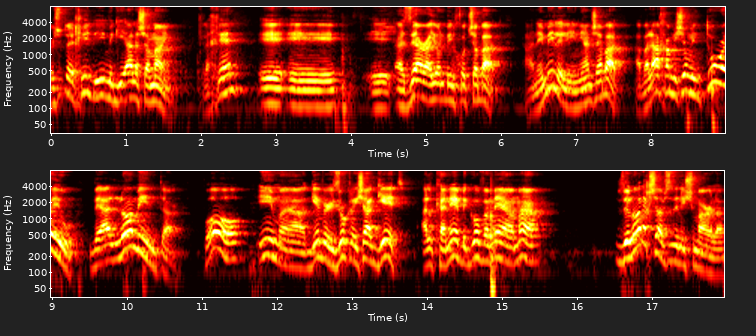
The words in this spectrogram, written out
רשות היחיד היא מגיעה לשמיים. לכן, אה, אה, אה, אז זה הרעיון בהלכות שבת. הנמילה לעניין שבת, אבל אחא משום אינטורי הוא, והלא מינתר. פה, אם הגבר יזרוק לאישה גט על קנה בגובה 100 אמה, זה לא נחשב שזה נשמר לה.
